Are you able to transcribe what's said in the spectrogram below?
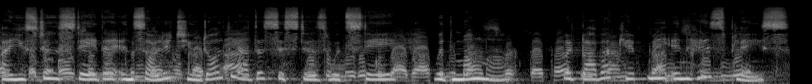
I used to stay there in solitude. All the other sisters would stay with Mama, but Baba kept me in his place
